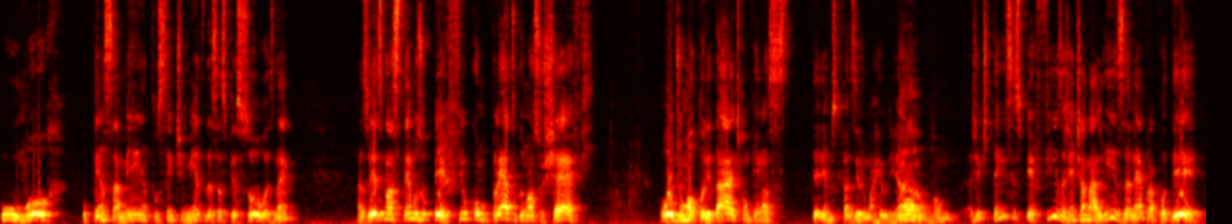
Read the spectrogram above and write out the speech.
o humor, o pensamento, o sentimento dessas pessoas, né? Às vezes nós temos o perfil completo do nosso chefe ou de uma autoridade com quem nós teremos que fazer uma reunião. Vamos... A gente tem esses perfis, a gente analisa, né, para poder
